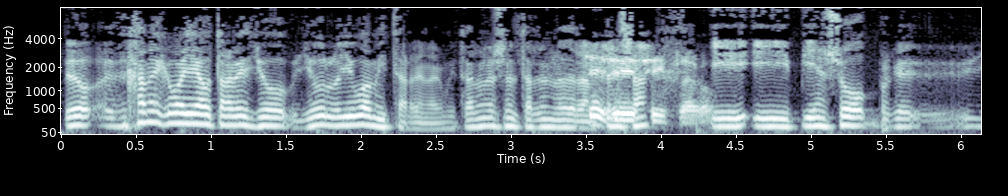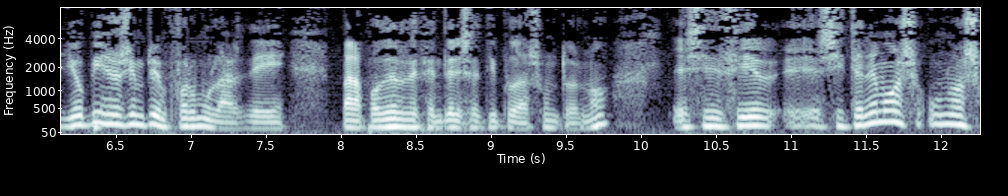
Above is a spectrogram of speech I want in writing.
Pero eh, déjame que vaya otra vez, yo, yo lo llevo a mi terreno, mi terreno es el terreno de la empresa. Sí, claro. y, y, pienso, porque yo pienso siempre en fórmulas de, para poder defender ese tipo de asuntos, ¿no? Es decir, eh, si tenemos unos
